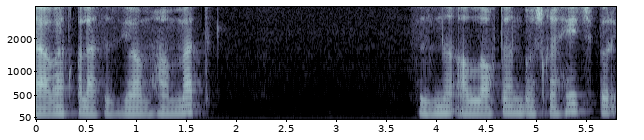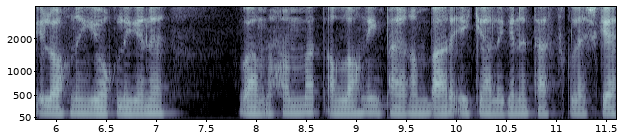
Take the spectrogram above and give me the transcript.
da'vat qilasiz yo muhammad? Sizni allohdan boshqa hech bir ilohning yo'qligini va muhammad allohning payg'ambari ekanligini tasdiqlashga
